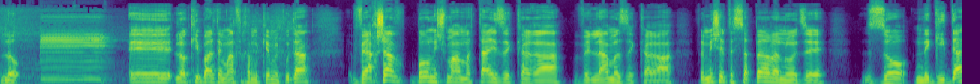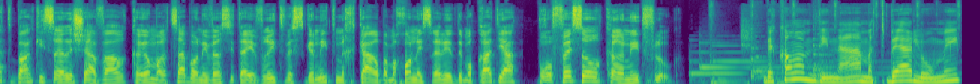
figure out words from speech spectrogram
לא. אה, לא קיבלתם אף אחד מכם נקודה. ועכשיו בואו נשמע מתי זה קרה ולמה זה קרה, ומי שתספר לנו את זה, זו נגידת בנק ישראל לשעבר, כיום מרצה באוניברסיטה העברית וסגנית מחקר במכון הישראלי לדמוקרטיה, פרופסור קרנית פלוג. בקום המדינה, המטבע הלאומית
